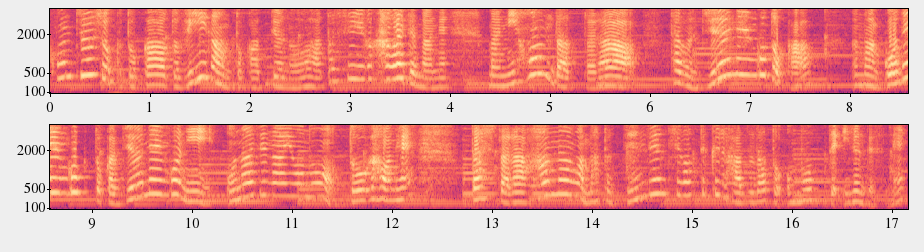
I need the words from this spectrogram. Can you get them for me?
昆虫食とかあとヴィーガンとかっていうのは私が考えてるのはね、まあ、日本だったら多分10年後とか、まあ、5年後とか10年後に同じ内容の動画をね出したら反応がまた全然違ってくるはずだと思っているんですね。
